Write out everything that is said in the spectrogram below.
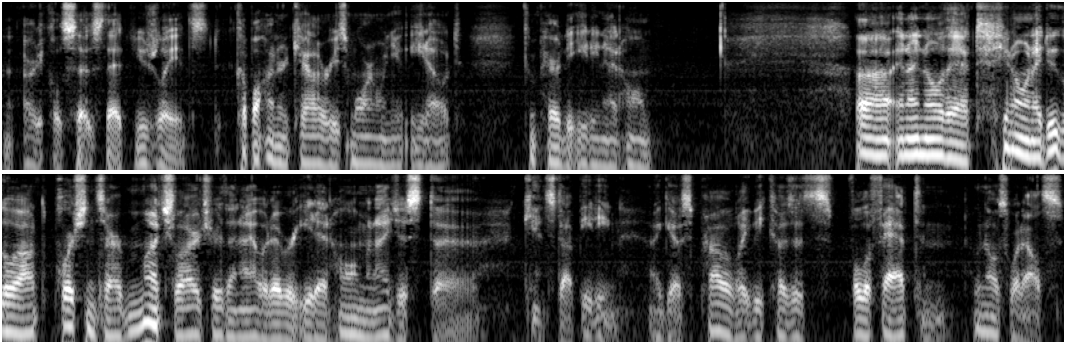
The article says that usually it's a couple hundred calories more when you eat out compared to eating at home. Uh, and I know that, you know, when I do go out, portions are much larger than I would ever eat at home, and I just uh, can't stop eating, I guess, probably because it's full of fat and who knows what else.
